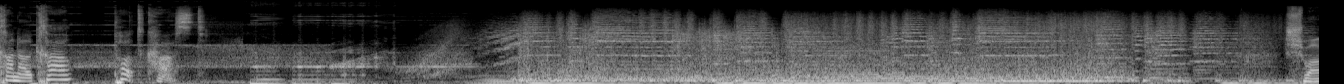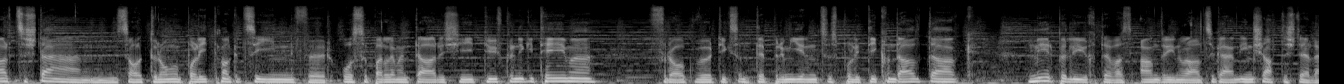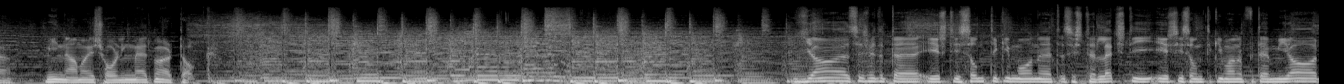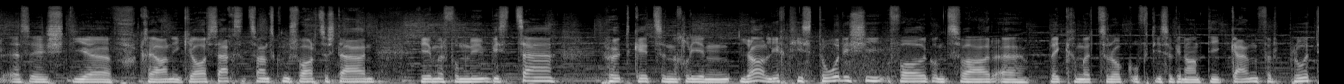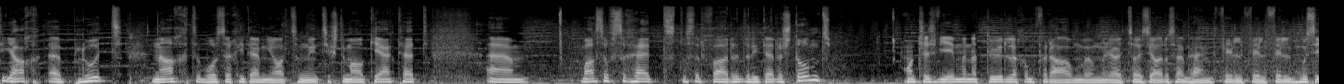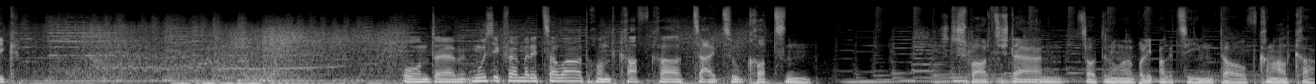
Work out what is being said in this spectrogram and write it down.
Kanal K Podcast. Schwarzer Stern, das autonome Politmagazin für außerparlamentarische, tiefgründige Themen, Fragwürdiges und Deprimierendes aus Politik und Alltag. Wir beleuchten, was andere nur allzu gerne in Schatten stellen. Mein Name ist Holling Mad Murdoch. Ja, es ist wieder der erste Sonntag im Monat. Es ist der letzte erste Sonntag im Monat von diesem Jahr. Es ist die, keine Ahnung, Jahr 26 vom Schwarzen Stern. Wie immer vom 9 bis 10. Heute gibt es eine kleine, ja, leicht historische Folge. Und zwar äh, blicken wir zurück auf die sogenannte Genfer Blutjach, äh, Blutnacht, die sich in diesem Jahr zum 90. Mal gejährt hat. Ähm, was auf sich hat, das erfahren wir in dieser Stunde. Und sonst wie immer natürlich und vor allem, weil wir ja jetzt unser Jahresende haben, viel, viel, viel Musik. Und äh, mit Musik fangen wir jetzt auch an. Da kommt Kafka «Zeit zu kotzen». Das ist der schwarze Stern, sollte nur ein Politmagazin hier auf Kanal K.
